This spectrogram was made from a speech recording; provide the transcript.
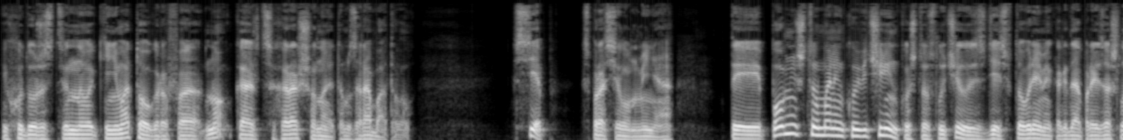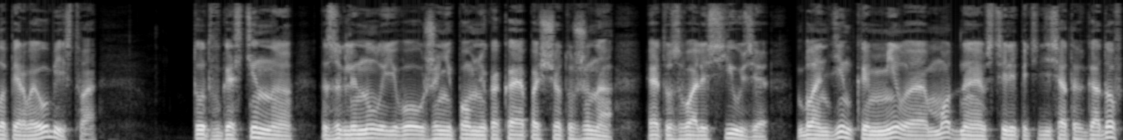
и художественного кинематографа, но, кажется, хорошо на этом зарабатывал. «Сеп», — спросил он меня, — «ты помнишь ту маленькую вечеринку, что случилось здесь в то время, когда произошло первое убийство?» Тут в гостиную заглянула его уже не помню какая по счету жена. Эту звали Сьюзи. Блондинка, милая, модная, в стиле 50-х годов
